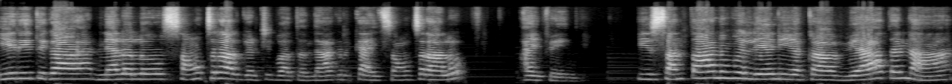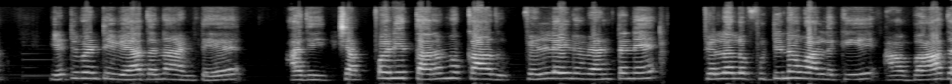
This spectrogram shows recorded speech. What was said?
ఈ రీతిగా నెలలు సంవత్సరాలు గడిచిపోతుంది. ఆఖరికి ఐదు సంవత్సరాలు అయిపోయింది. ఈ సంతానము లేని యొక్క వేదన ఎటువంటి వేదన అంటే అది చెప్పని తరము కాదు. పెళ్ళైన వెంటనే పిల్లలు పుట్టిన వాళ్ళకి ఆ బాధ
